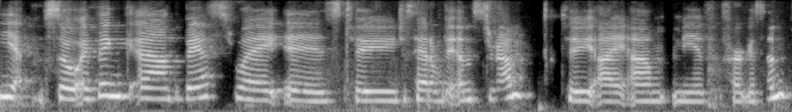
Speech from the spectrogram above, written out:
Yeah, so I think uh, the best way is to just head over to Instagram to I am Maeve Ferguson,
